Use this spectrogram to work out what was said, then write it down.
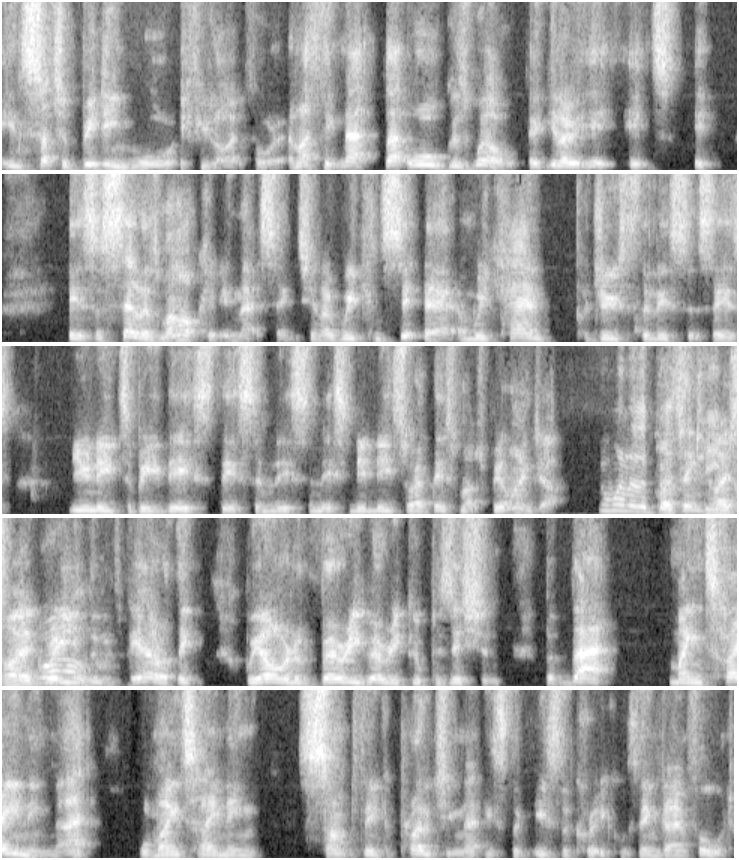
in such a bidding war, if you like, for it. And I think that that augurs well. It, you know, it, it's it it's a seller's market in that sense. You know, we can sit there and we can produce the list that says you need to be this, this, and this, and this, and you need to have this much behind you. You're one of the best I think teams I, I agree world. with Pierre. I think we are in a very, very good position. But that maintaining that or maintaining something approaching that is the is the critical thing going forward.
